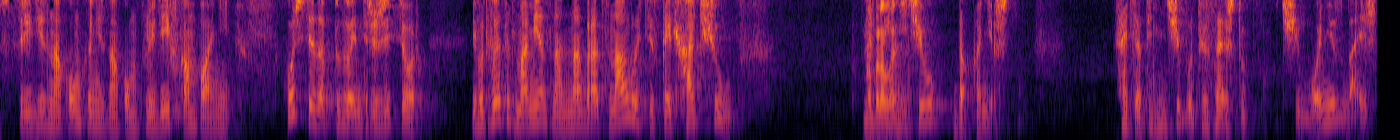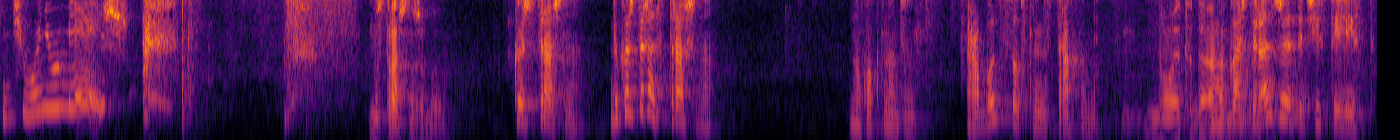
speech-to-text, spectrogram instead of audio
среди знакомых и незнакомых людей в компании. Хочешь тебе позвонить режиссер? И вот в этот момент надо набраться наглости и сказать «хочу». Набралась? А ты ничего? Да, конечно. Хотя ты ничего, ты знаешь, что ничего не знаешь, ничего не умеешь. Ну, страшно же было. Конечно, страшно. Да каждый раз страшно. Ну, как надо работать с собственными страхами. Ну, это да. Ну, каждый раз же это чистый лист.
